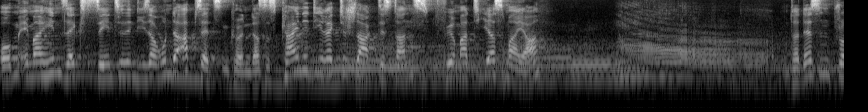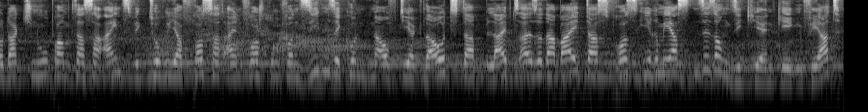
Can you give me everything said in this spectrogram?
um immerhin sechs Zehntel in dieser Runde absetzen können. Das ist keine direkte Schlagdistanz für Matthias Meyer. Unterdessen Production Hubraum Klasse 1. Victoria Frost hat einen Vorsprung von 7 Sekunden auf Dirk Laut. Da bleibt es also dabei, dass Frost ihrem ersten Saisonsieg hier entgegenfährt.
